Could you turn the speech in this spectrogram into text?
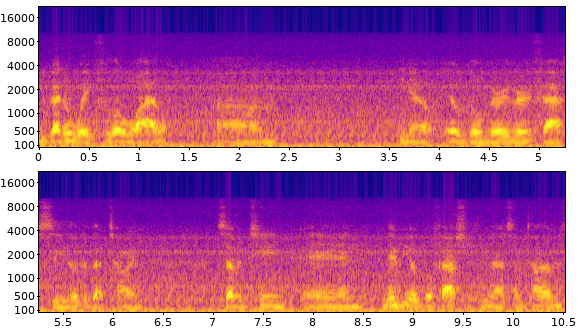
you gotta wait for a little while. Um, you know it'll go very very fast. See look at that time 17 and maybe it'll go faster than that sometimes.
